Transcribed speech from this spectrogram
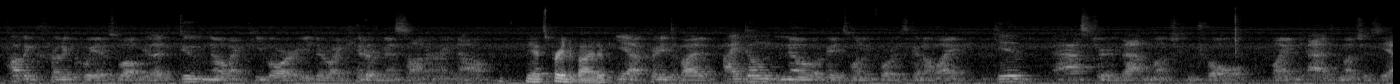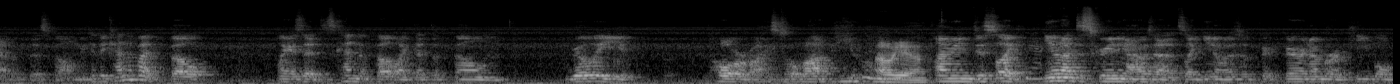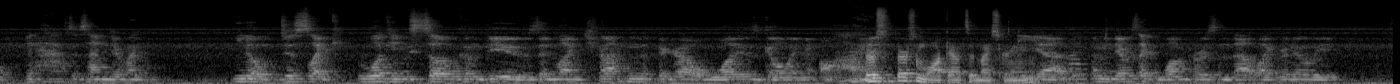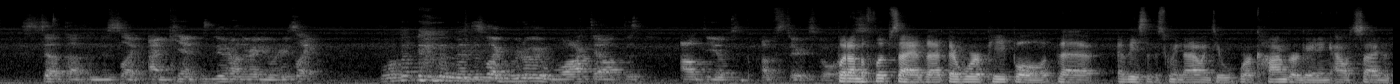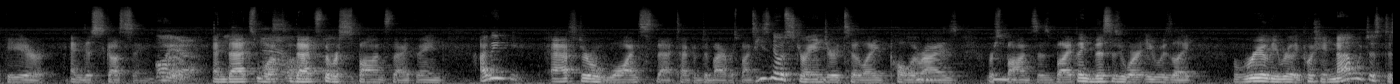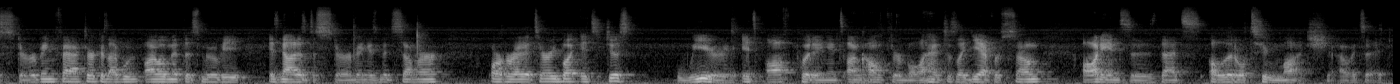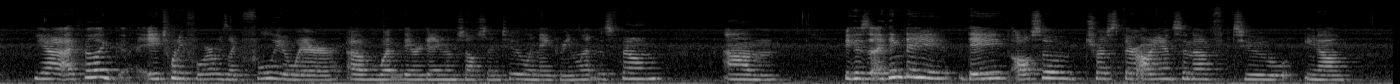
probably critically as well, because I do know like people are either like hit or miss on it right now. Yeah, it's pretty divided. Yeah, pretty divided. I don't know if A24 is gonna like give Aster that much control, like as much as he had with this film, because it kind of I felt, like I said, this kind of felt like that the film really polarized a lot of people. Oh yeah. I mean, just like Yeah. even at the screening I was at, it's like you know, there's a fair number of people, and half the time they're like, you know, just like looking so confused and like trying to figure out what is going on. There's there's some walkouts in my screening. Yeah, I mean, there was like one person that like literally stepped up and just like, I can't do it on the regular. He's like, what? and then just like literally walked out this out the up, upstairs door. But on the flip side of that, there were people that, at least at the screen that I went to, were congregating outside the theater and discussing. Oh, yeah. And that's what Yeah. that's the response that I think. I think Aster wants that type of divide response. He's no stranger to like polarized mm-hmm. responses, but I think this is where he was like really, really pushing. it. Not with just disturbing factor, because I would I will admit this movie is not as disturbing as Midsommar or Hereditary, but it's just weird. It's off-putting. It's uncomfortable, and it's just like yeah, for some audiences that's a little too much. I would say. Yeah, I feel like A24 was like fully aware of what they were getting themselves into when they greenlit this film. Um, because I think they they also trust their audience enough to, you know,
